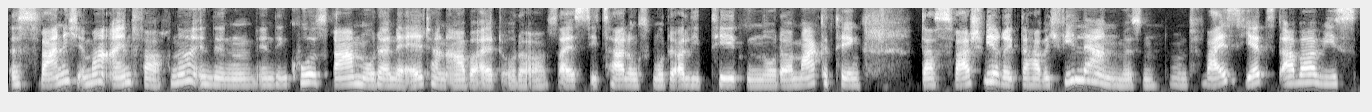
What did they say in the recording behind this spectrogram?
es war nicht immer einfach, ne, in den, in den Kursrahmen oder in der Elternarbeit oder sei es die Zahlungsmodalitäten oder Marketing das war schwierig, da habe ich viel lernen müssen und weiß jetzt aber, wie es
